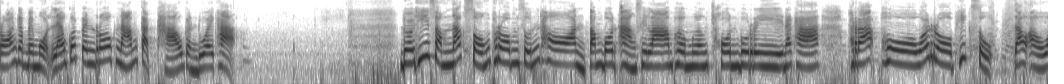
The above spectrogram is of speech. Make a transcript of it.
ร้อนกันไปหมด แล้วก็เป็นโรคน้ำกัดเท้ากันด้วยค่ะ โดยที่สำนักสงฆ์พรหมสุนทรตำบลอ่างศิลาอำเภอเมืองชนบุรีนะคะ พระโพวโรภิกษุ เจ้าอาว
